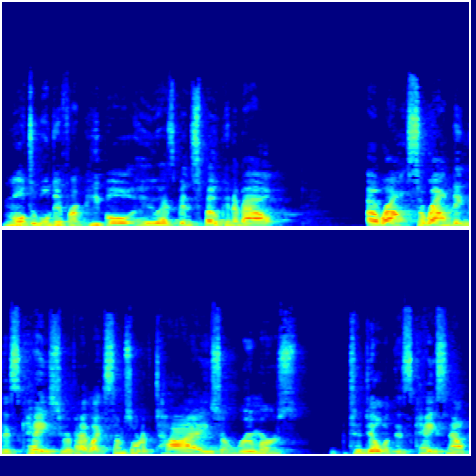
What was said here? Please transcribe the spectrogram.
multiple different people who has been spoken about around surrounding this case who have had like some sort of ties or rumors to deal with this case. Now,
